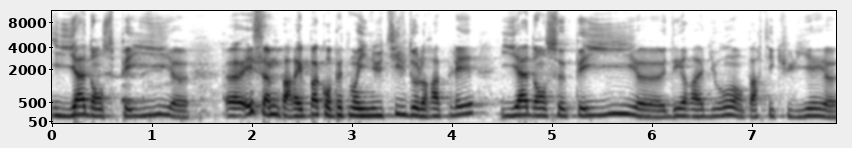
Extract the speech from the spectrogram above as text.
il y a dans ce pays euh, euh, et ça ne me paraît pas complètement inutile de le rappeler, il y a dans ce pays euh, des radios, en particulier euh,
